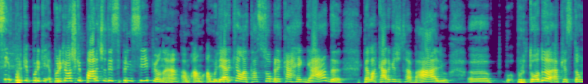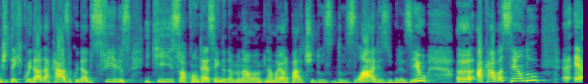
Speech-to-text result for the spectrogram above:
Sim, porque, porque, porque eu acho que parte desse princípio, né? A, a, a mulher que ela tá sobrecarregada pela carga de trabalho, uh, por toda a questão de ter que cuidar da casa, cuidar dos filhos, e que isso acontece ainda na, na, na maior parte dos, dos lares do Brasil, uh, acaba sendo. É, é,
